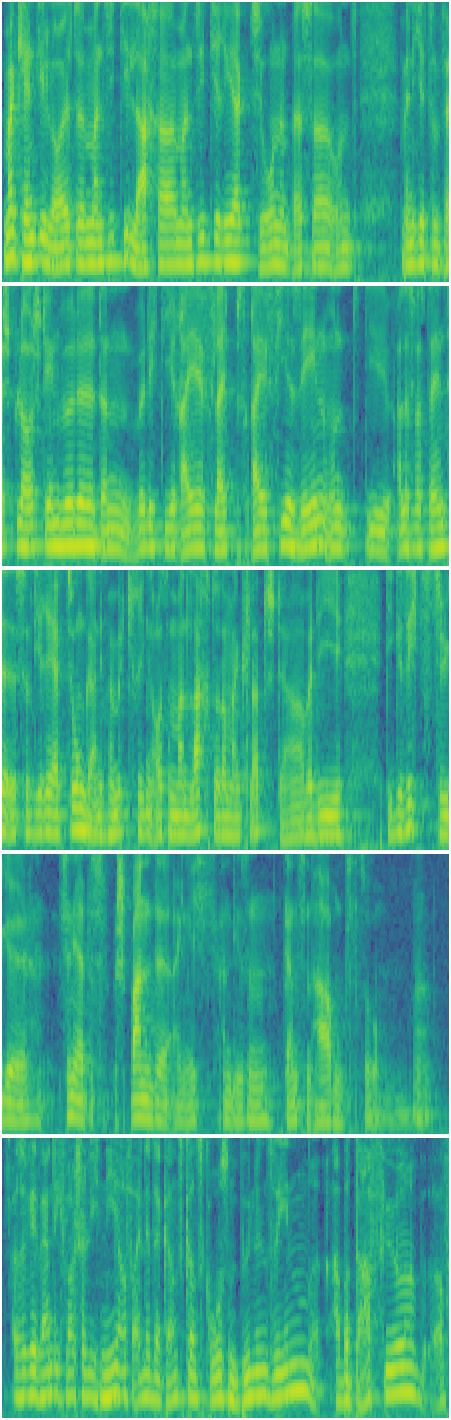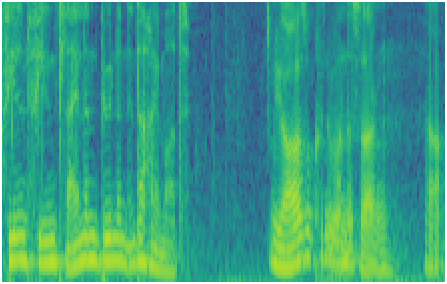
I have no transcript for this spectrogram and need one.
man kennt die Leute, man sieht die Lacher, man sieht die Reaktionen besser. Und wenn ich jetzt im Festspielhaus stehen würde, dann würde ich die Reihe vielleicht bis Reihe 4 sehen und die, alles, was dahinter ist, so die Reaktion gar nicht mehr mitkriegen, außer man lacht oder man klatscht. Ja. Aber die, die Gesichtszüge sind ja das Spannende eigentlich an diesem ganzen Abend. So, ja. Also wir werden dich wahrscheinlich nie auf einer der ganz, ganz großen Bühnen sehen, aber dafür auf vielen, vielen kleinen Bühnen in der Heimat. Ja, so könnte man das sagen. Ja.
